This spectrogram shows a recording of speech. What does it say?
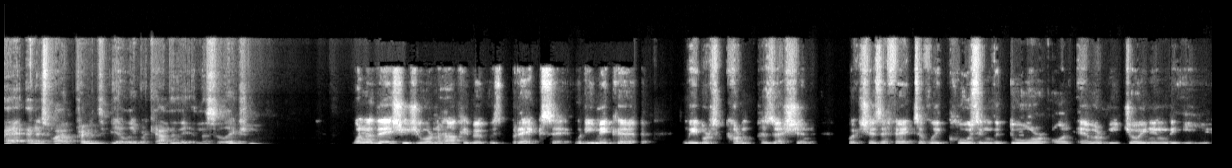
uh, and it's why I'm proud to be a Labour candidate in this election. One of the issues you weren't happy about was Brexit. What do you make of Labour's current position, which is effectively closing the door on ever rejoining the EU?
